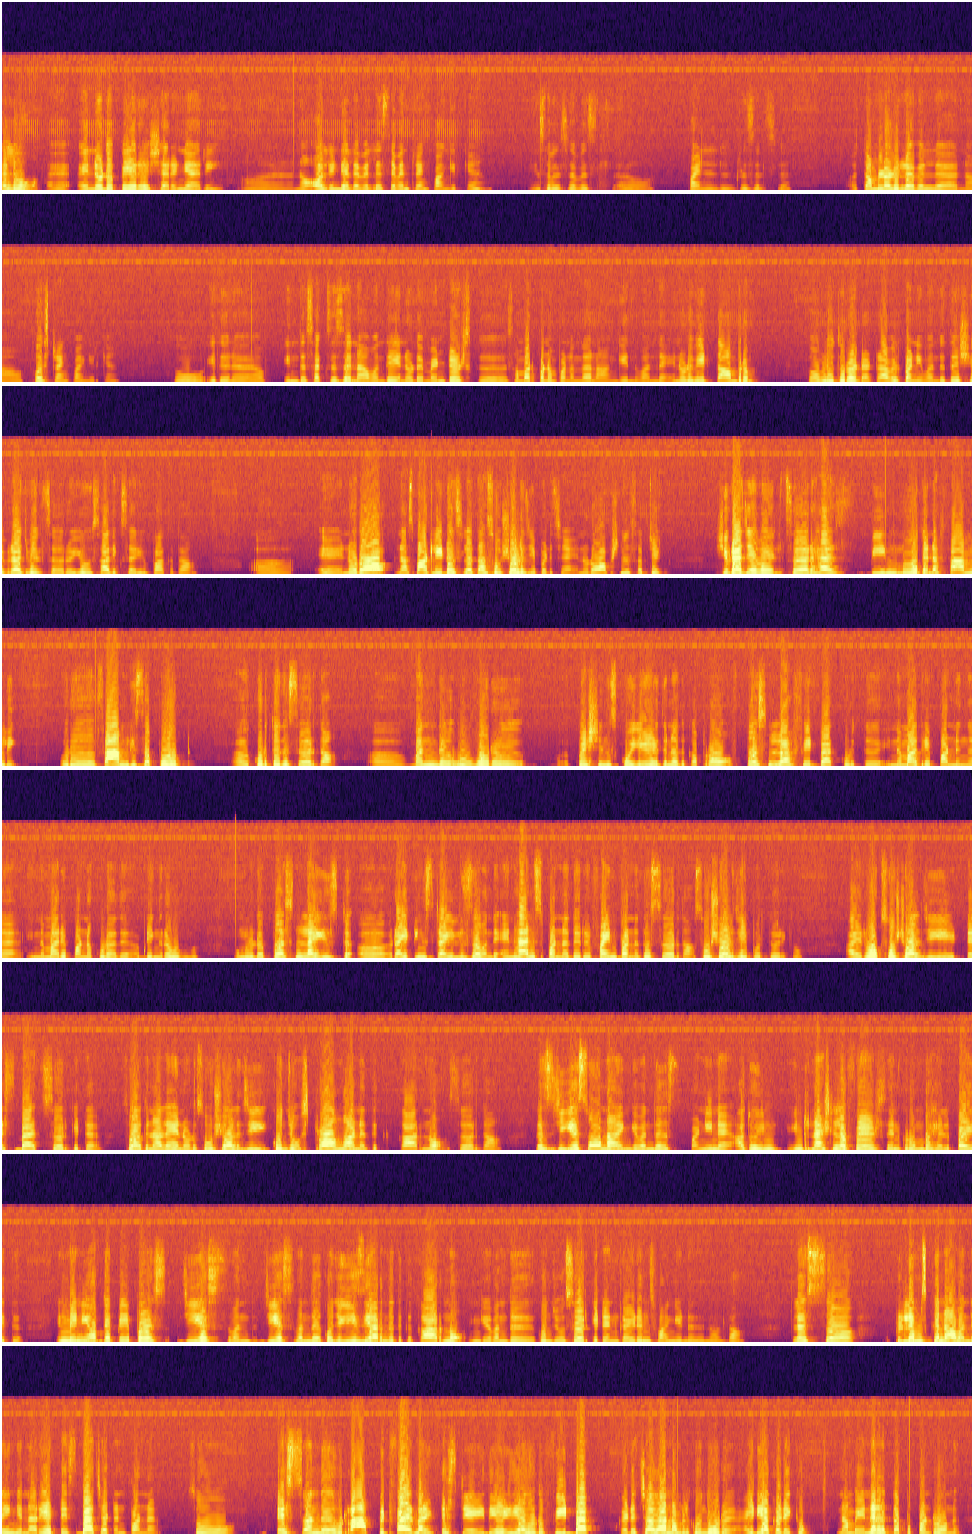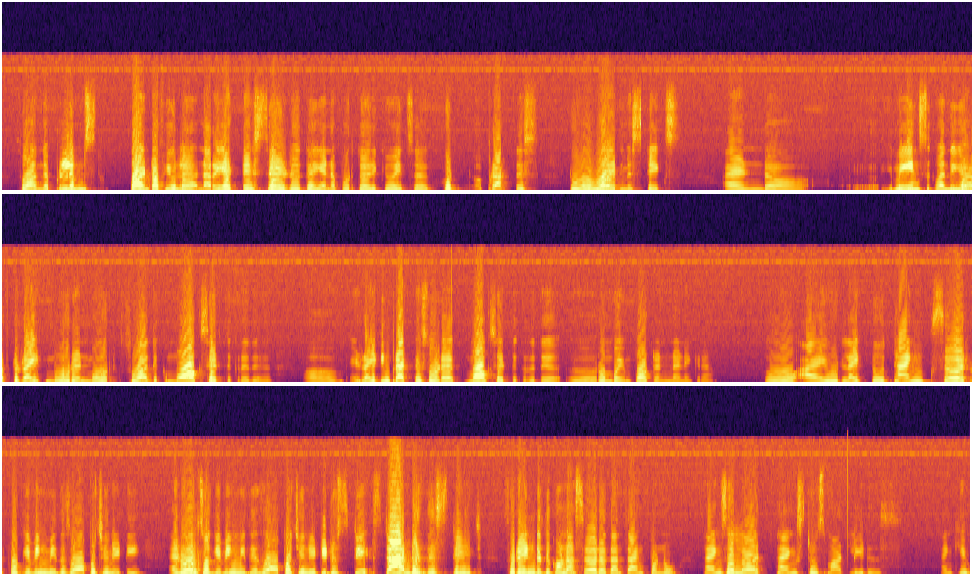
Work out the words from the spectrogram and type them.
Hello என்னோட பேர் ஷரண்யாரி நான் ஆல் இண்டியா லெவலில் செவன்த் ரேங்க் வாங்கியிருக்கேன். சிவில் சர்வீஸ் ஃபைனல் ரிசல்ட்ஸில் தமிழ்நாடு லெவலில் நான் ஃபர்ஸ்ட் ரேங்க் வாங்கியிருக்கேன். ஸோ இது இந்த சக்ஸஸை நான் வந்து என்னோட மென்டர்ஸ்க்கு சமர்ப்பணம் பண்ண தான் நான் அங்கேருந்து வந்தேன். என்னோடய வீடு தாம்பரம். ஸோ அவ்வளோ தூரம் நான் ட்ராவல் பண்ணி வந்தது சிவராஜ்வேல் சாரையும் சாதிக் சாரையும் பார்க்க தான். என்னோட நான் ஸ்மார்ட் லீடர்ஸில் தான் சோஷியாலஜி படித்தேன் என்னோடய optional subject Sivarajavel sir has been more than a family ஒரு ஃபேமிலி சப்போர்ட் கொடுத்தது சார் தான். வந்து ஒவ்வொரு கொஷின்ஸ்க்கும் எழுதுனதுக்கப்புறம் பர்சனலாக ஃபீட்பேக் கொடுத்து இந்த மாதிரி பண்ணுங்க இந்த மாதிரி பண்ணக்கூடாது அப்படிங்கிற உங்க உங்களோட பர்சனலைஸ்டு ரைட்டிங் ஸ்டைல்ஸை வந்து என்ஹான்ஸ் பண்ணது ரிஃபைன் பண்ணது சார் தான் சோஷியாலஜியை பொறுத்த வரைக்கும். I wrote sociology test batch sir கிட்ட. ஸோ அதனால என்னோட சோஷியாலஜி கொஞ்சம் ஸ்ட்ராங் ஆனதுக்கு காரணம் சார் தான். ப்ளஸ் ஜிஎஸும் நான் இங்கே வந்து பண்ணினேன். அதுவும் இன் இன்டர்நேஷ்னல் அஃபேர்ஸ் எனக்கு ரொம்ப ஹெல்ப் ஆயிடுது in many of the papers GS வந்து ஜிஎஸ் வந்து கொஞ்சம் ஈஸியாக இருந்ததுக்கு காரணம் இங்கே வந்து கொஞ்சம் சார் கிட்டேன்னு கைடன்ஸ் வாங்கினதுனால தான். ப்ளஸ் ப்ரிலிம்ஸ்க்கு நான் வந்து இங்கே நிறைய டெஸ்ட் பேட்ச் அட்டன் பண்ணேன். ஸோ டெஸ்ட் வந்து ரேப்பிட் ஃபயர் மாதிரி டெஸ்ட் எழுதி எழுதி அதோட ஃபீட்பேக் கிடைச்சாதான் நம்மளுக்கு வந்து ஒரு ஐடியா கிடைக்கும். நம்ம என்னென்ன தப்பு பண்ணுறோன்னு ஸோ அந்த ப்ரிலிம்ஸ் பாயிண்ட் ஆஃப் வியூவில் நிறைய டெஸ்ட் எழுதுறது என்னை பொறுத்த வரைக்கும் it's a good practice to avoid mistakes and மெயின்ஸுக்கு வந்து you have to write more and more so அதுக்கு மார்க்ஸ் எடுத்துக்கிறது ரைட்டிங் ப்ராக்டிஸோட மார்க்ஸ் எடுத்துக்கிறது ரொம்ப இம்பார்ட்டன்ட் நினைக்கிறேன். So I would like to thank sir for giving me this opportunity and also giving me this opportunity to stay stand at this stage so ரெண்டுத்துக்கும் நான் சாரை தான் தேங்க் பண்ணும். Thanks a lot thanks to Smart Leaders thank you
